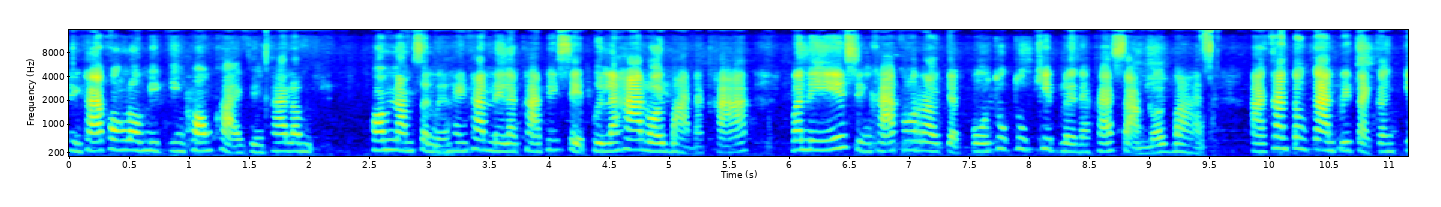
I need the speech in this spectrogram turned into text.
สินค้าของเรามีจริงพร้อมขายสินค้าเราพร้อมนำเสนอให้ท่านในราคาพิเศษพื้นละห้าร้อยบาทนะคะ วันนี้สินค้าของเราจัดโปรทุก ๆ คลิปเลยนะคะสามร้อยบาท หากท่านต้องการไปตัดกางเก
